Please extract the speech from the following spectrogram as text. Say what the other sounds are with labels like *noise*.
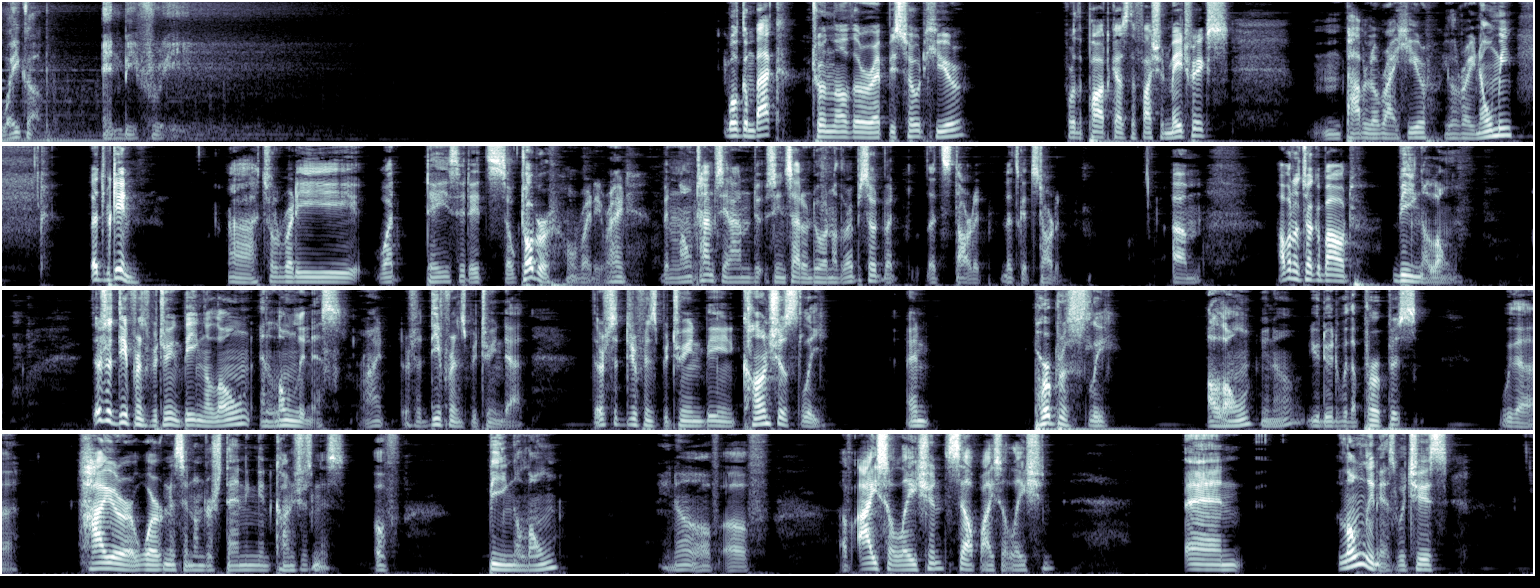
Wake up and be free. Welcome back to another episode here for the podcast The Fashion Matrix. Mm, Pablo right here. You already know me. Let's begin. Uh, it's already what day is it? It's October already, right? Been a long time since I don't do, since I don't do another episode, but let's start it. Let's get started. Um, I want to talk about being alone. There's a difference between being alone and loneliness, right? There's a difference between that there's a difference between being consciously and purposely alone, you know, you do it with a purpose, with a higher awareness and understanding and consciousness of being alone, you know, of of of isolation, self-isolation, and loneliness, which is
